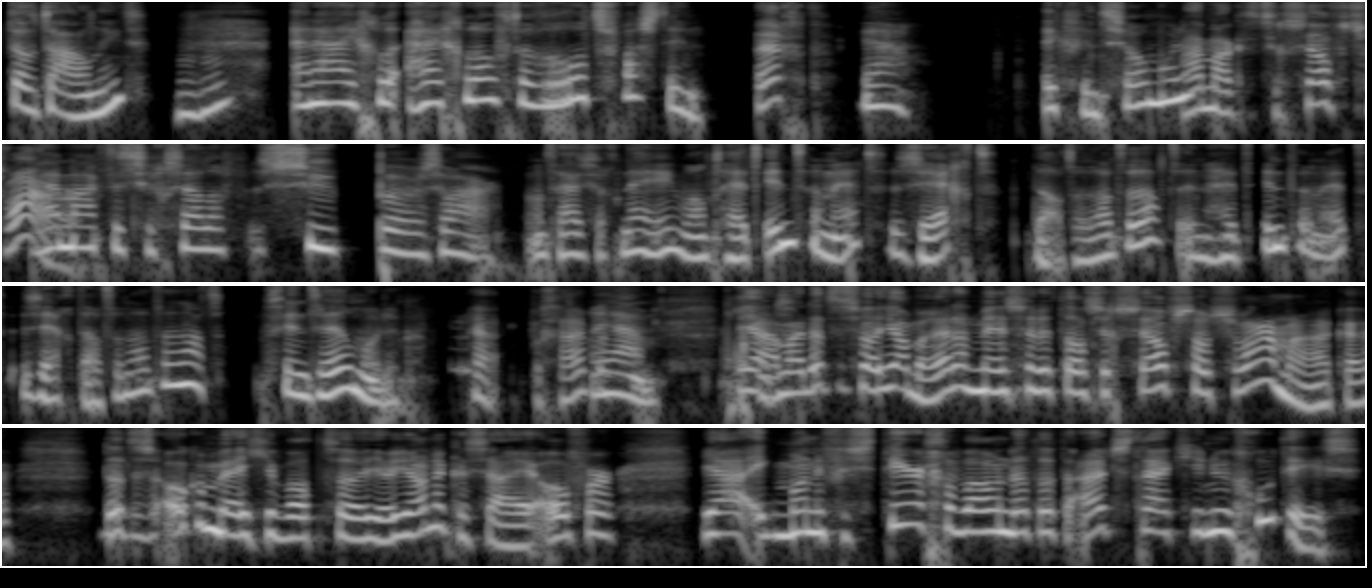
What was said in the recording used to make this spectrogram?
Totaal niet. Mhm. En hij, hij gelooft er rotsvast in. Echt? Ja, ik vind het zo moeilijk. Hij maakt het zichzelf zwaar. Hij maakt het zichzelf super zwaar. Want hij zegt nee, want het internet zegt dat en dat en dat. En het internet zegt dat en dat en dat. Ik vind het heel moeilijk. Ja, ik begrijp het. ja, maar dat is wel jammer hè, dat mensen het dan zichzelf zo zwaar maken. Dat is ook een beetje wat Joanneke zei over... ja, ik manifesteer gewoon dat het uitstrijkje nu goed is.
